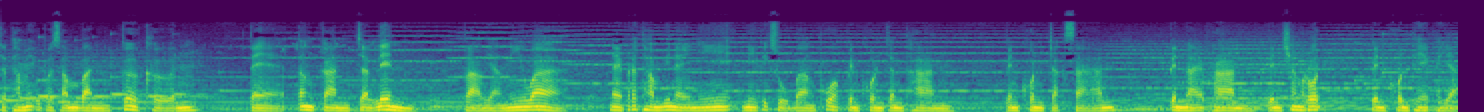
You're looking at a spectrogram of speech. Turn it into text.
จะทำให้อุปสัมบันเก้อเขิน แต่ต้องการจะเล่น กล่าวอย่างนี้ว่า ในพระธรรมวินัยนี้มีภิกษุบางพวกเป็นคนจันทาน เป็นคนจักสารเป็นนายพราน เป็นช่างรถ เป็นคนเทขยะ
